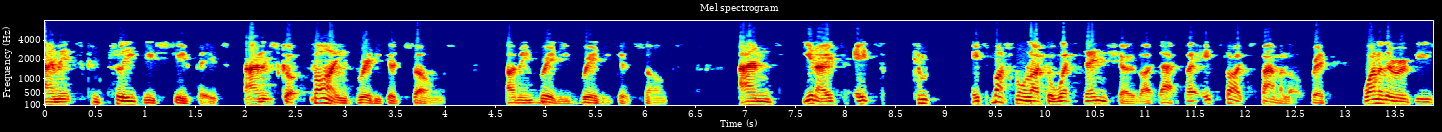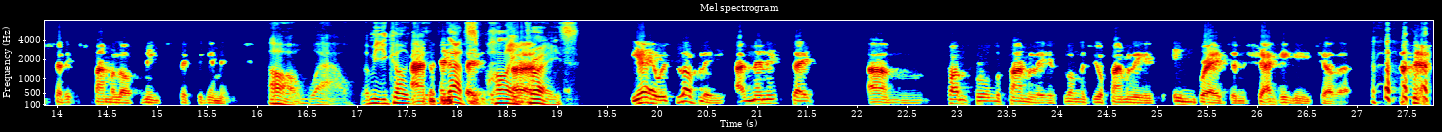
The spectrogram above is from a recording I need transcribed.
and it's completely stupid, and it's got five really good songs. I mean, really, really good songs, and you know, it's it's com- it's much more like a West End show like that, but it's like Spamalot. Really. One of the reviews said it's Spamalot meets Spitting Image. oh wow! I mean, you can't. And that's there's, high uh, praise. Yeah, it was lovely. And then it said, um, fun for all the family as long as your family is inbred and shagging each other.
